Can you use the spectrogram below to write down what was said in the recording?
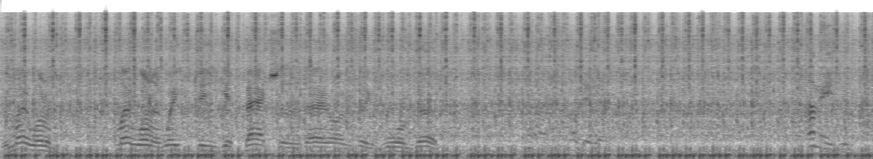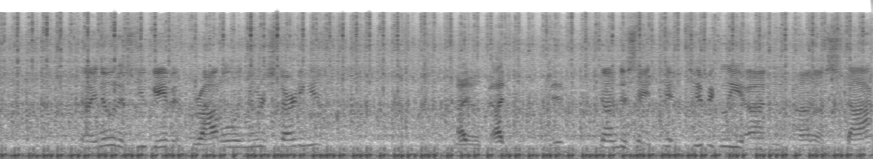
You might want to might want to wait until you get back so the daggone thing's warmed up. I'll do that. I mean, I noticed you gave it throttle when you were starting it. I, I I'm just saying, ty- typically on, on a stock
